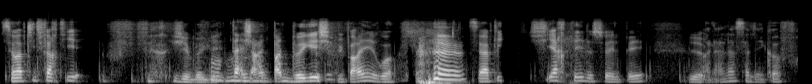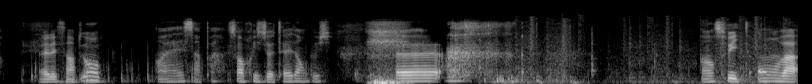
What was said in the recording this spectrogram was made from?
C'est ma petite fierté. j'ai bugué. J'arrête pas de bugger, je sais plus parler quoi. C'est ma petite fierté de ce LP. Yep. Voilà, la salle des coffres. Elle est sympa. Donc, ouais, sympa. Sans prise de tête en plus. Euh... Ensuite, on va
